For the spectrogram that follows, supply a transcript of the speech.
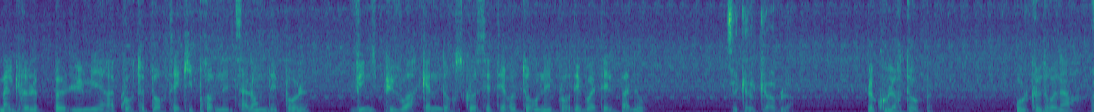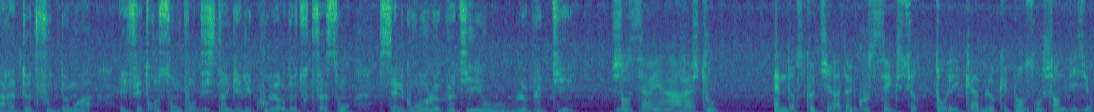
Malgré le peu de lumière à courte portée qui provenait de sa lampe d'épaule, Vince put voir qu'Endorsko s'était retourné pour déboîter le panneau. C'est quel câble? Le couleur taupe. Ou le queue de renard. Arrête de te foutre de moi. Il fait trop sombre pour distinguer les couleurs de toute façon. C'est le gros, le petit ou le plus petit? J'en sais rien, arrache tout. Endorsko tira d'un coup sec sur tous les câbles occupant son champ de vision.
